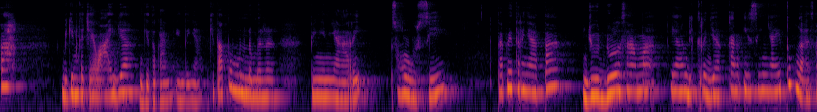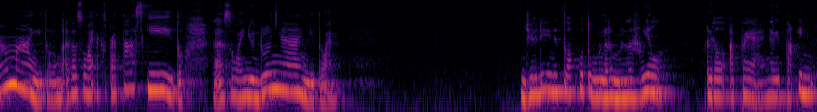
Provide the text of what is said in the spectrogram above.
ah bikin kecewa aja gitu kan intinya. Kita tuh bener-bener pingin nyari solusi tapi ternyata judul sama yang dikerjakan isinya itu nggak sama gitu loh nggak sesuai ekspektasi gitu nggak sesuai judulnya gitu kan. Jadi ini tuh aku tuh bener-bener real real apa ya nyeritain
